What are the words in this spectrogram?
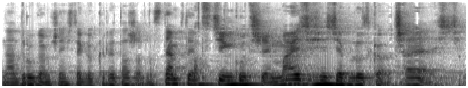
na drugą część tego korytarza w następnym odcinku. Trzymajcie się cieplutko. Cześć!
